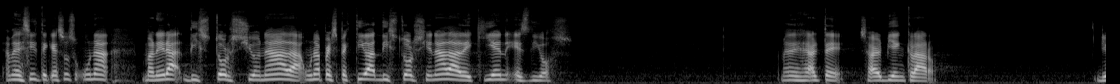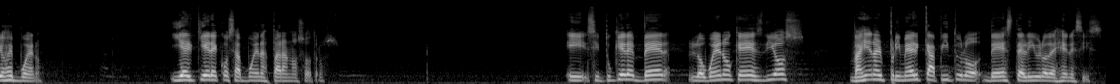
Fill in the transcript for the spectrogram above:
Déjame decirte que eso es una manera distorsionada, una perspectiva distorsionada de quién es Dios. Déjame dejarte saber bien claro. Dios es bueno. Y Él quiere cosas buenas para nosotros. Y si tú quieres ver lo bueno que es Dios, vayan al primer capítulo de este libro de Génesis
